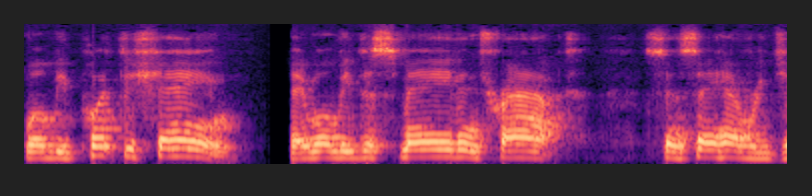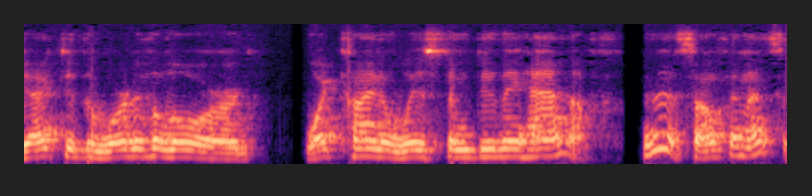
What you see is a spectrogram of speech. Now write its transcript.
will be put to shame. They will be dismayed and trapped. Since they have rejected the word of the Lord, what kind of wisdom do they have? Isn't that something? That's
